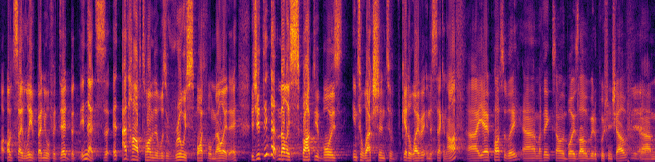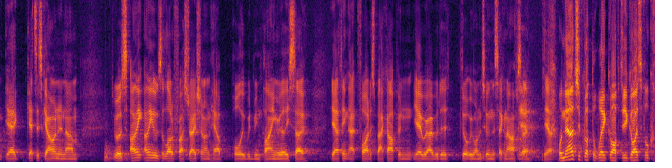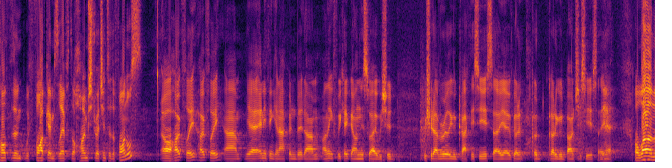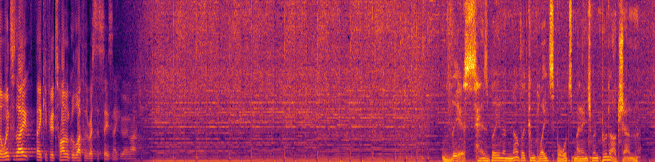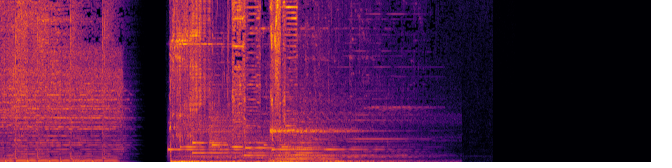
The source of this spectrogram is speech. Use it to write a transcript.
I would say, leave Banyule for dead. But in that, at, at half time, there was a really spiteful melee there. Did you think that melee sparked your boys into action to get away with it in the second half? Uh, yeah, possibly. Um, I think some of the boys love a bit of push and shove. Yeah. Um, yeah, gets us going, and um, it was. I think I think it was a lot of frustration on how poorly we'd been playing, really. So, yeah, I think that fired us back up, and yeah, we were able to do what we wanted to in the second half. So, yeah. Well, now that you've got the week off, do you guys feel confident with five games left, the home stretch into the finals? Oh, hopefully, hopefully. Um, yeah, anything can happen, but um, I think if we keep going this way, we should we should have a really good crack this year. So yeah, we've got a good, got a good bunch this year. So yeah. Well, well on the win today. Thank you for your time and good luck for the rest of the season. Thank you very much. This has been another complete sports management production.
